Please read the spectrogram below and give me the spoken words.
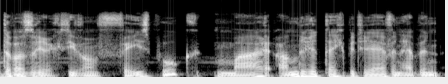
Dat was de reactie van Facebook, maar andere techbedrijven hebben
